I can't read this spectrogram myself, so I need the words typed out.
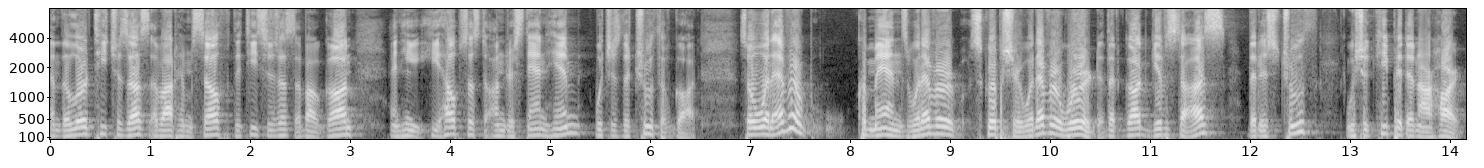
And the Lord teaches us about Himself, He teaches us about God, and He, he helps us to understand Him, which is the truth of God. So, whatever commands, whatever scripture, whatever word that God gives to us that is truth, we should keep it in our heart.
